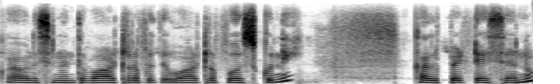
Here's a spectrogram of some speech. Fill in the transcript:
కావలసినంత వాటర్ వాటర్ పోసుకుని కలిపెట్టేసాను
